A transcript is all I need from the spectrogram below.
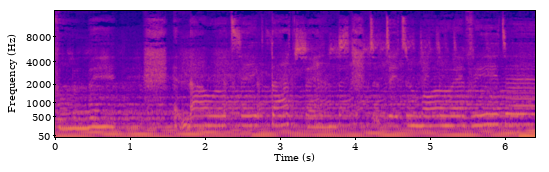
for me. And I will take that chance today, tomorrow, every day.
